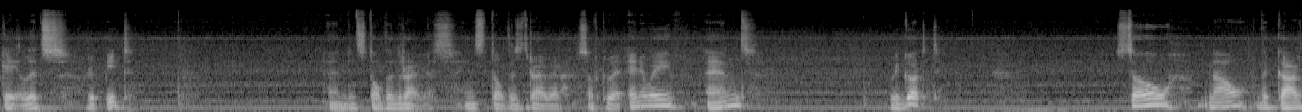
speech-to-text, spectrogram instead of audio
Okay, let's repeat and install the drivers. Install this driver software anyway and we got it. So now the card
